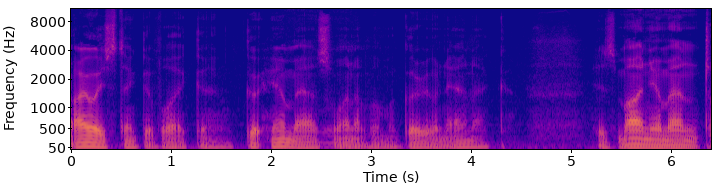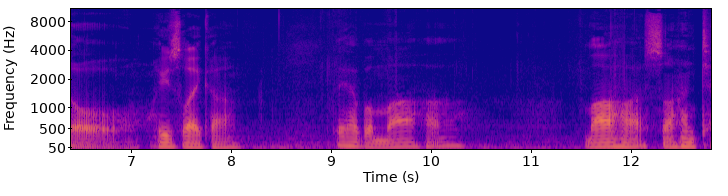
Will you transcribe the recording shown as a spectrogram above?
I always think of like uh, him as one of them, Guru Nanak. Is monumental. He's like a. They have a Maha. Maha Sant.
